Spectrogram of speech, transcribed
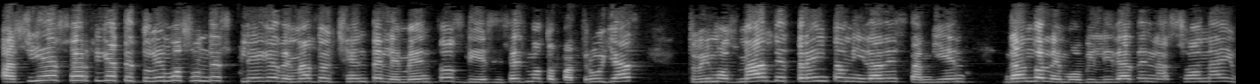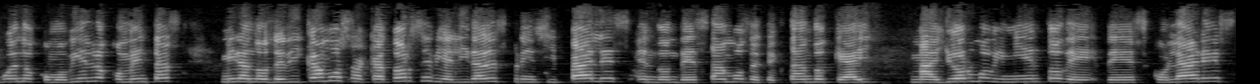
Así es, Fer, fíjate, tuvimos un despliegue de más de 80 elementos, 16 motopatrullas, Tuvimos más de 30 unidades también dándole movilidad en la zona y bueno, como bien lo comentas, Mira, nos dedicamos a 14 vialidades principales en donde estamos detectando que hay mayor movimiento de, escolares.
